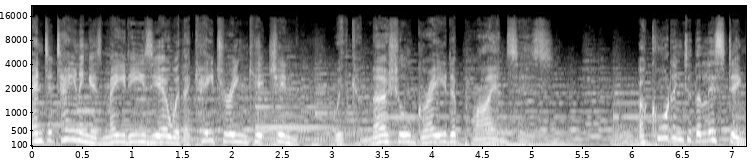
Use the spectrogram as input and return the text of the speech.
Entertaining is made easier with a catering kitchen with commercial grade appliances. According to the listing,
